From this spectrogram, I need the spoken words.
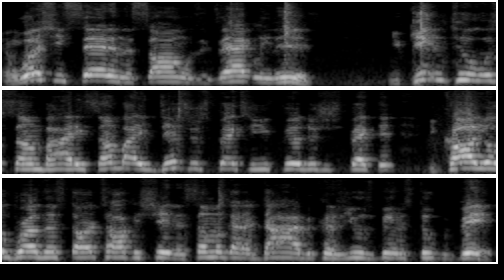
And what she said in the song was exactly this. You get into it with somebody, somebody disrespects you, you feel disrespected. You call your brother and start talking shit, and someone gotta die because you was being a stupid bitch.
